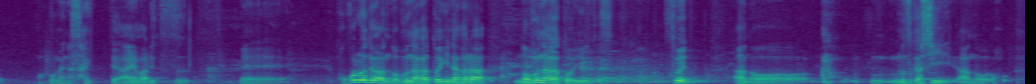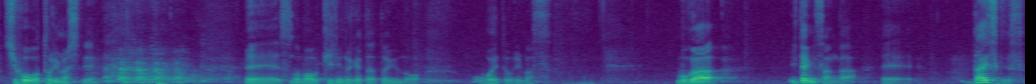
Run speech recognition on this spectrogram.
「ごめんなさい」って謝りつつ、えー心では信長と言いながら信長というすごいあの難しいあの手法を取りまして、えー、その場を切り抜けたというのを覚えております。僕は伊丹さんが、えー、大好きです。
